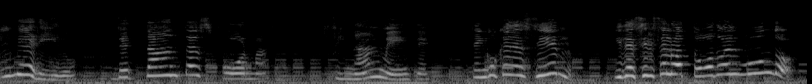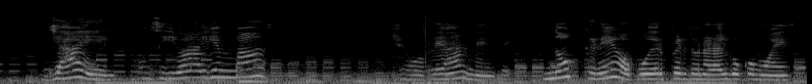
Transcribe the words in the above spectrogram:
Él me ha herido de tantas formas. Finalmente, tengo que decirlo y decírselo a todo el mundo. Ya él consiguió a alguien más. Yo realmente no creo poder perdonar algo como esto.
